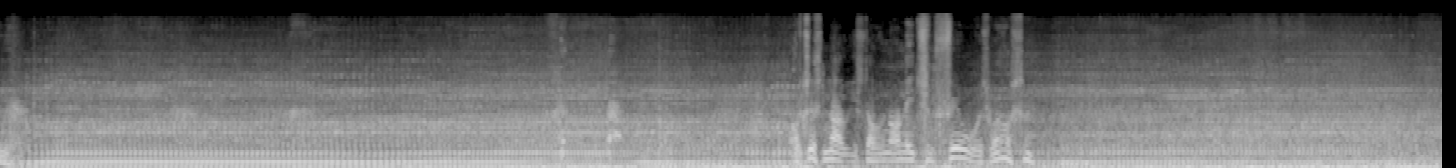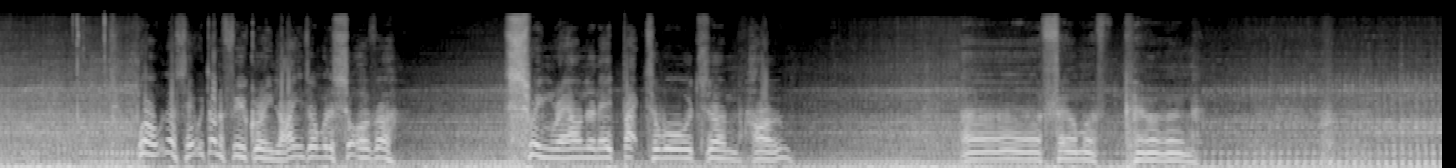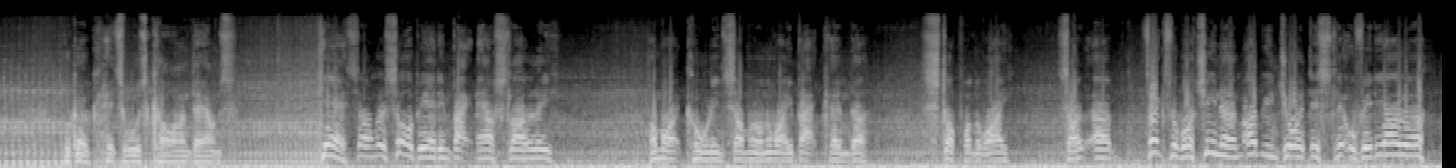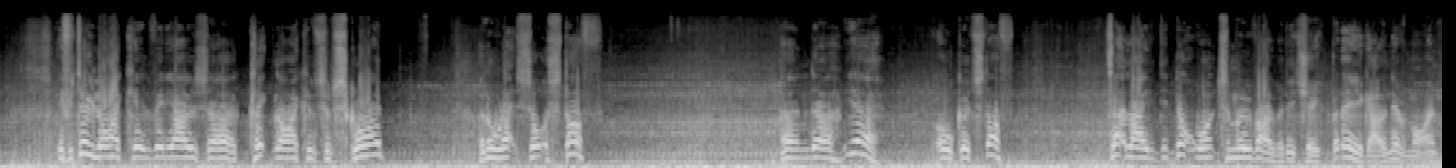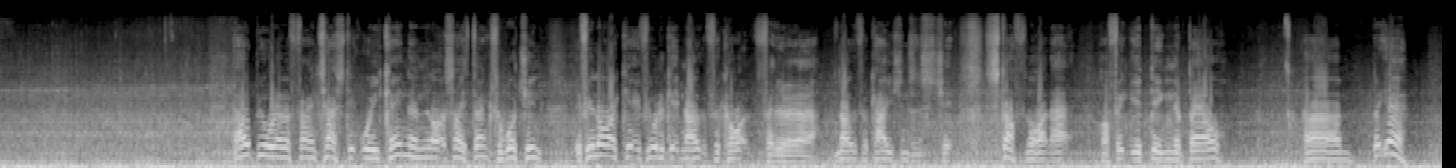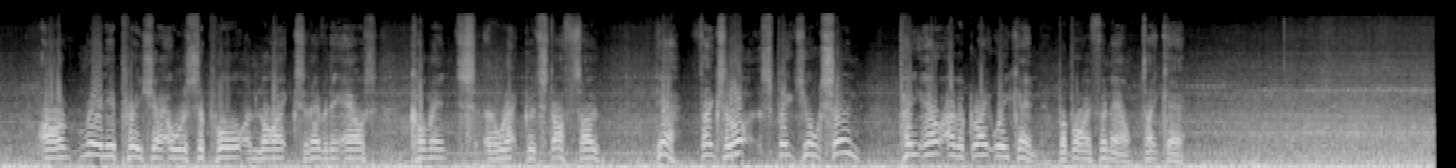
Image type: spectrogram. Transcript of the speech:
I've just noticed I need some fuel as well. So. Well, that's it. We've done a few green lanes. I'm going to sort of uh, swing round and head back towards um, home. Uh, Falmouth, Penryn. We'll go head towards Carnon Downs. Yeah, so I'm going to sort of be heading back now slowly. I might call in somewhere on the way back and uh, stop on the way. So um, thanks for watching. Um, hope you enjoyed this little video. Uh, if you do like videos, uh, click like and subscribe and all that sort of stuff. And uh, yeah, all good stuff. That lady did not want to move over, did she? But there you go, never mind. I hope you all have a fantastic weekend and like I say thanks for watching if you like it if you want to get notific notifications and shit, stuff like that I think you ding the bell um, but yeah I really appreciate all the support and likes and everything else comments and all that good stuff. So yeah thanks a lot. Speak to you all soon. Pete out. Have a great weekend. Bye bye for now. Take care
